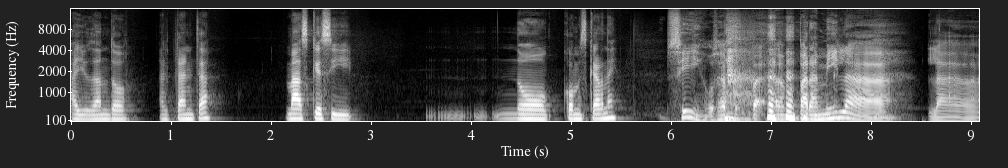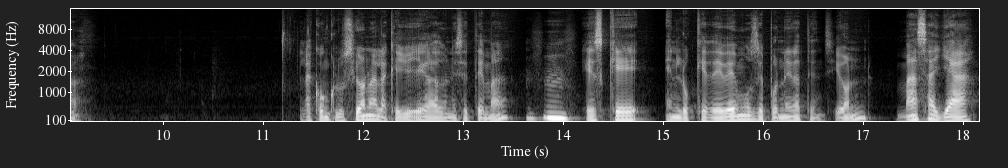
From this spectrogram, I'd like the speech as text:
ayudando al planeta, más que si no comes carne. Sí, o sea, pa, para mí la, la, la, conclusión a la que yo he llegado en ese tema uh -huh. es que en lo que debemos de poner atención, más allá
